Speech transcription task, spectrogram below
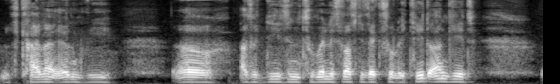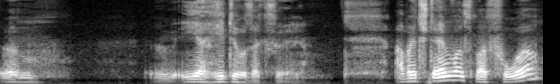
ist keiner irgendwie, äh, also die sind zumindest was die Sexualität angeht, ähm, eher heterosexuell. Aber jetzt stellen wir uns mal vor,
